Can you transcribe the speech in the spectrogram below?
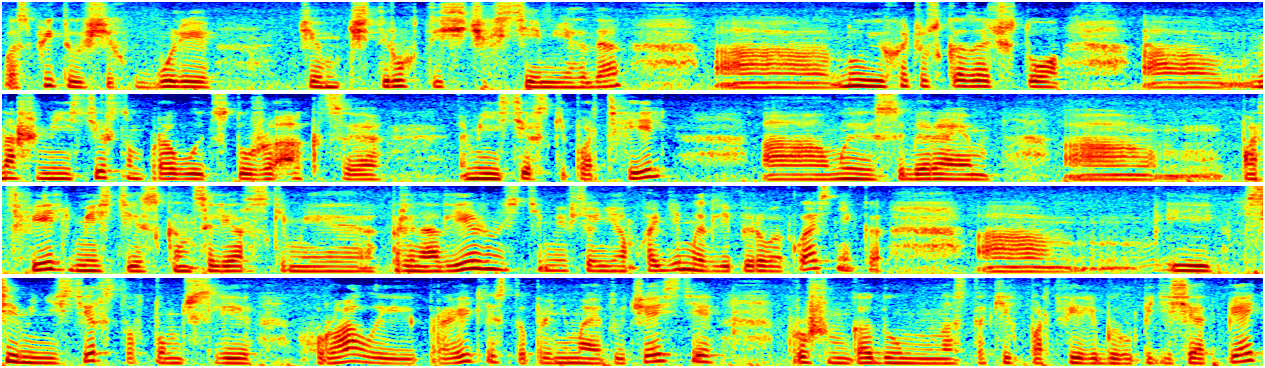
воспитывающих более чем в 4 тысячах семьях. Да? А, ну и хочу сказать, что а, нашим министерством проводится тоже акция «Министерский портфель». А, мы собираем портфель вместе с канцелярскими принадлежностями, все необходимое для первоклассника. И все министерства, в том числе Хурал и правительство, принимают участие. В прошлом году у нас таких портфелей было 55.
